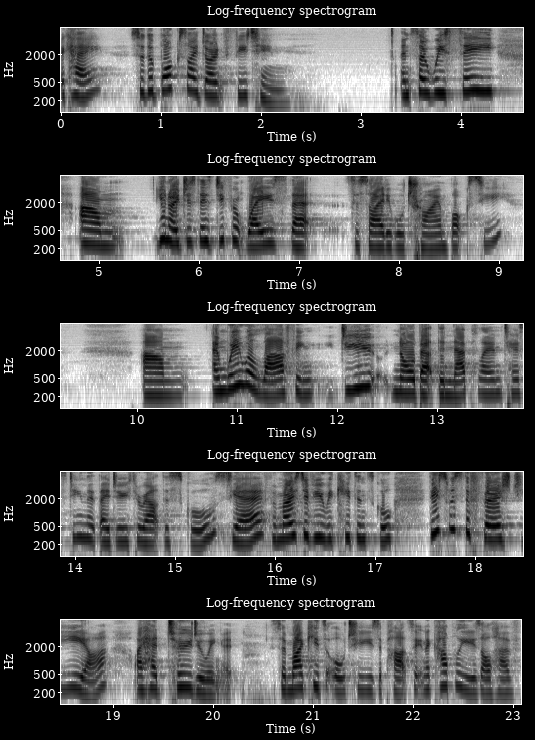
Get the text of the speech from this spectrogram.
Okay? So the box I don't fit in. And so we see um, you know, just there's different ways that society will try and box you. Um, and we were laughing. Do you know about the NAPLAN testing that they do throughout the schools? Yeah, for most of you with kids in school, this was the first year I had two doing it. So my kids are all two years apart. So in a couple of years, I'll have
